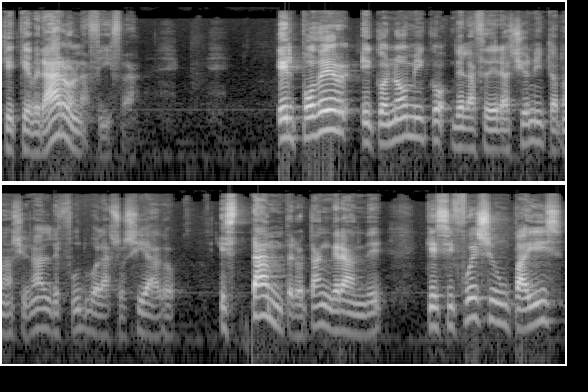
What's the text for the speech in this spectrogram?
que quebraron la FIFA. El poder económico de la Federación Internacional de Fútbol Asociado es tan pero tan grande que si fuese un país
